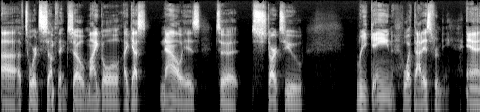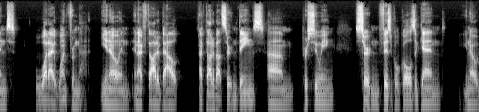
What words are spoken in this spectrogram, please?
uh, of towards something. So my goal, I guess, now is to start to regain what that is for me and what I want from that, you know, and and I've thought about I've thought about certain things, um, pursuing certain physical goals again, you know,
